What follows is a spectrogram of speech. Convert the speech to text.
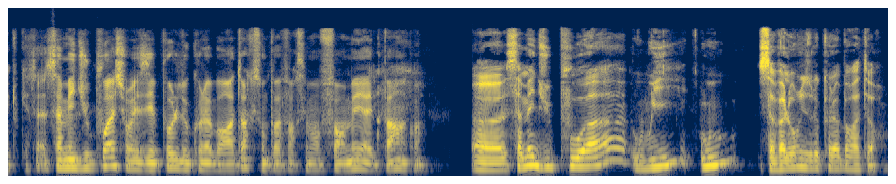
en tout cas. Ça ça met du poids sur les épaules de collaborateurs qui sont pas forcément formés à être parrains, quoi. Heu, ça met du poids, oui, ou ça valorise le collaborateur.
